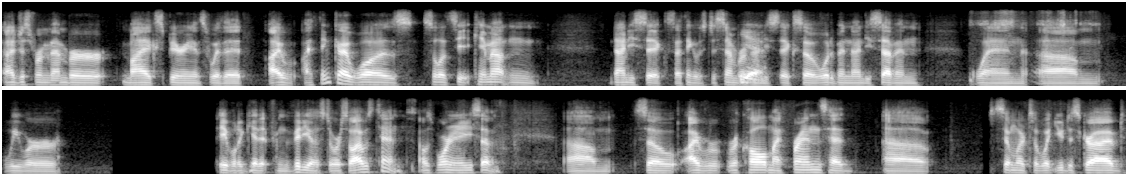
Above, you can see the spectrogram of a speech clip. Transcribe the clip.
I just remember my experience with it. I I think I was so let's see. It came out in '96. I think it was December Yeah. of '96. So it would have been '97 when um, we were able to get it from the video store. So I was 10. I was born in '87. Um, so I r- recall my friends had uh, similar to what you described.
